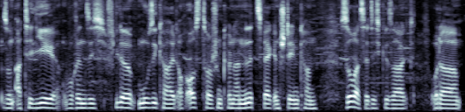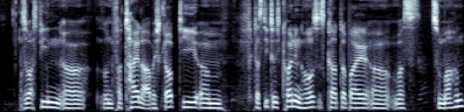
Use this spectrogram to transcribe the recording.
so ein Atelier, worin sich viele Musiker halt auch austauschen können, ein Netzwerk entstehen kann. Sowas hätte ich gesagt. Oder sowas wie ein, äh, so ein Verteiler. Aber ich glaube, die, ähm, das Dietrich-Keuning-Haus ist gerade dabei, äh, was zu machen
